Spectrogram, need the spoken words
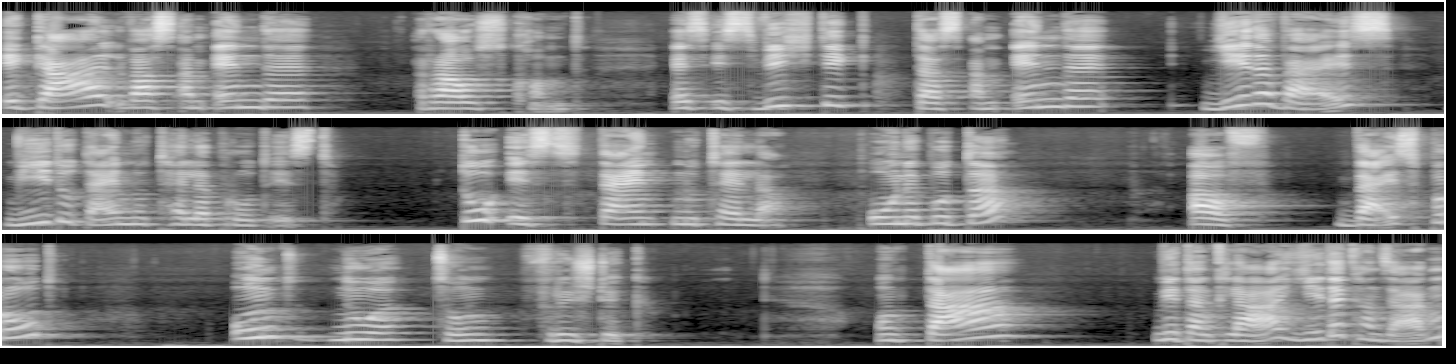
Egal, was am Ende rauskommt. Es ist wichtig, dass am Ende jeder weiß, wie du dein Nutella-Brot isst. Du isst dein Nutella ohne Butter, auf Weißbrot und nur zum Frühstück. Und da wird dann klar, jeder kann sagen,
